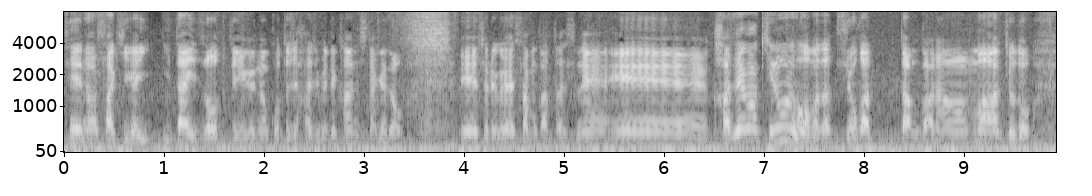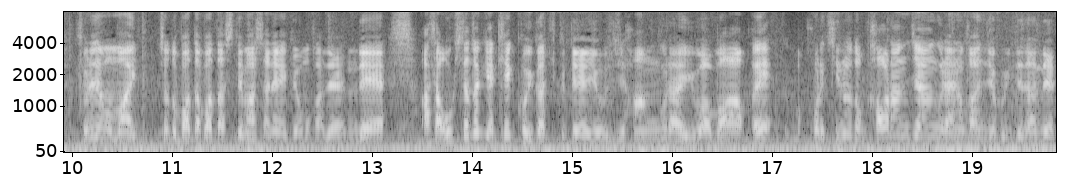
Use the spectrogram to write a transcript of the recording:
手の先が痛いぞっていうのは今年初めて感じたけど、えー、それぐらい寒かったですね。えー、風は昨日の方がまだ強かった。たんかな。まあちょっとそれでもまあちょっとバタバタしてましたね今日も風。で朝起きた時は結構いかつくて4時半ぐらいはまあえこれ昨日と変わらんじゃんぐらいの感じで吹いてたんで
